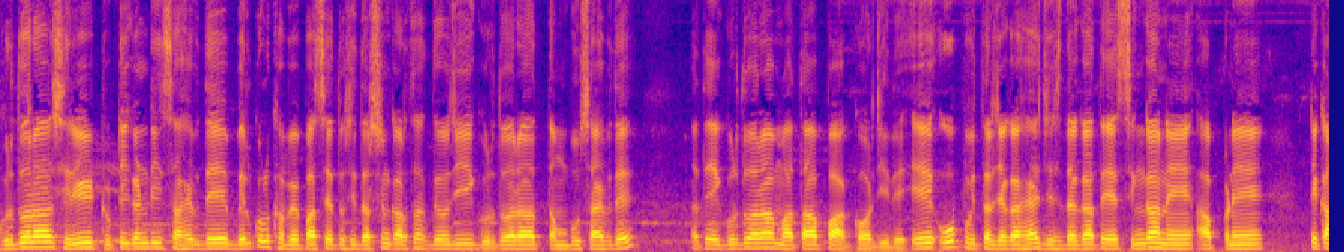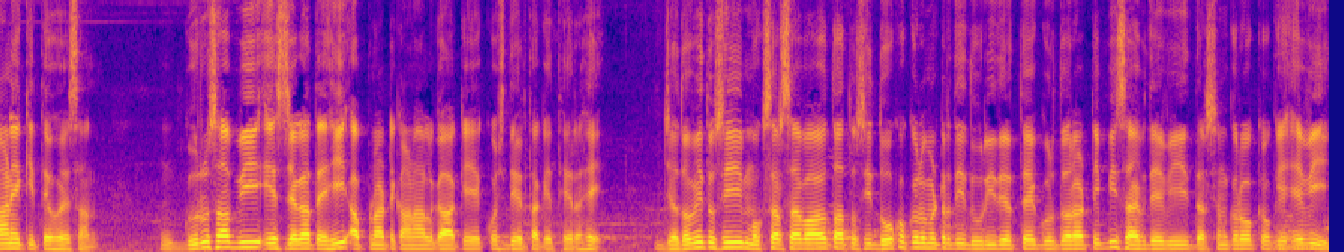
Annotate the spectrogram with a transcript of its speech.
ਗੁਰਦੁਆਰਾ ਸ੍ਰੀ ਟੁੱਟੀ ਗੰਢੀ ਸਾਹਿਬ ਦੇ ਬਿਲਕੁਲ ਖੱਬੇ ਪਾਸੇ ਤੁਸੀਂ ਦਰਸ਼ਨ ਕਰ ਸਕਦੇ ਹੋ ਜੀ, ਗੁਰਦੁਆਰਾ ਤੰਬੂ ਸਾਹਿਬ ਦੇ ਅਤੇ ਗੁਰਦੁਆਰਾ ਮਾਤਾ ਭਾਗ ਕੌਰ ਜੀ ਦੇ। ਇਹ ਉਹ ਪਵਿੱਤਰ ਜਗ੍ਹਾ ਹੈ ਜਿਸ ਜਗ੍ਹਾ ਤੇ ਸਿੰਘਾਂ ਨੇ ਆਪਣੇ ਟਿਕਾਣੇ ਕੀਤੇ ਹੋਏ ਸਨ। ਗੁਰੂ ਸਾਹਿਬ ਵੀ ਇਸ ਜਗ੍ਹਾ ਤੇ ਹੀ ਆਪਣਾ ਟਿਕਾਣਾ ਲਗਾ ਕੇ ਕੁਝ ਦੇਰ ਤੱਕ ਇੱਥੇ ਰਹੇ। ਜਦੋਂ ਵੀ ਤੁਸੀਂ ਮੁਕਤਸਰ ਸਾਹਿਬ ਆਓ ਤਾਂ ਤੁਸੀਂ 2 ਕਿਲੋਮੀਟਰ ਦੀ ਦੂਰੀ ਦੇ ਉੱਤੇ ਗੁਰਦੁਆਰਾ ਟਿੱਬੀ ਸਾਹਿਬ ਦੇ ਵੀ ਦਰਸ਼ਨ ਕਰੋ, ਕਿਉਂਕਿ ਇਹ ਵੀ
